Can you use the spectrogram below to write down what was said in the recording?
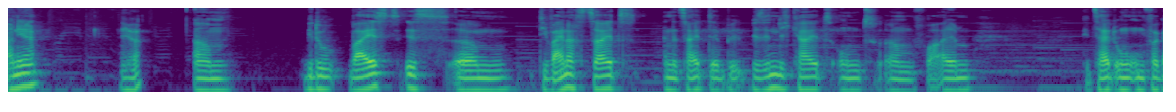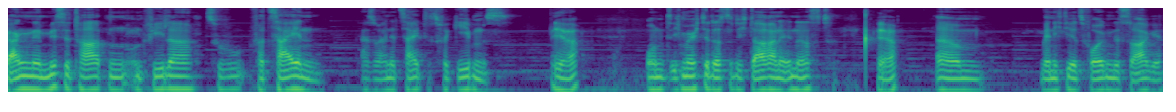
Daniel, Ja. ähm, wie du weißt, ist ähm, die Weihnachtszeit eine Zeit der Be Besinnlichkeit und ähm, vor allem die Zeit, um, um vergangene Missetaten und Fehler zu verzeihen. Also eine Zeit des Vergebens. Ja. Und ich möchte, dass du dich daran erinnerst, Ja. ähm, wenn ich dir jetzt Folgendes sage.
